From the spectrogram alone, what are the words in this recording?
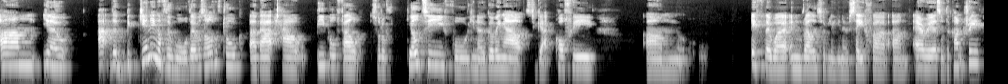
um, you know. At the beginning of the war, there was a lot of talk about how people felt sort of guilty for, you know, going out to get coffee um, if they were in relatively you know safer um, areas of the country.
